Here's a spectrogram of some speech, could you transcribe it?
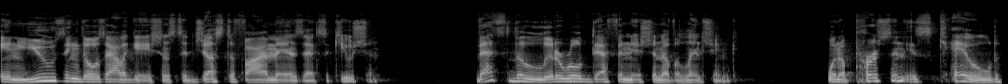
and using those allegations to justify a man's execution. That's the literal definition of a lynching. When a person is killed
